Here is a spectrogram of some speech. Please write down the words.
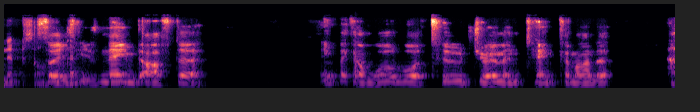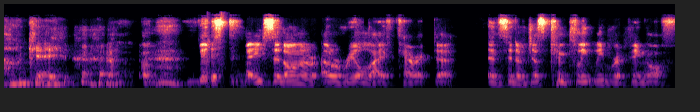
Nipsel. So he's, okay. he's named after, I think, like a World War II German tank commander. okay. this Best base it on a, a real life character instead of just completely ripping off.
